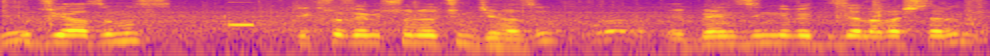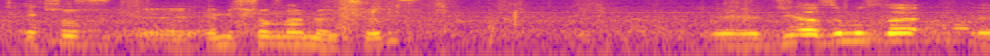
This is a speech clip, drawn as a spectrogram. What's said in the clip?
Bu cihazımız egzoz emisyon ölçüm cihazı. E, Benzinli ve dizel araçların egzoz e, emisyonlarını ölçüyoruz. E, Cihazımızda e,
